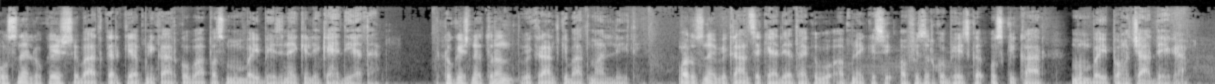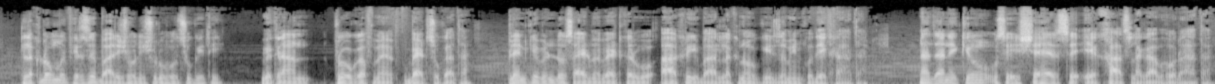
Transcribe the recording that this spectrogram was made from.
उसने लोकेश से बात करके अपनी कार को वापस मुंबई भेजने के लिए कह दिया था। लोकेश ने तुरंत विक्रांत की बात मान ली थी और उसने विक्रांत से कह दिया था कि वो अपने किसी ऑफिसर को भेजकर उसकी कार मुंबई पहुँचा देगा। लखनऊ में फिर से बारिश होनी शुरू हो चुकी थी। विक्रांत प्रोगफ में बैठ चुका था। प्लेन के विंडो साइड में बैठकर वो आखिरी बार लखनऊ की ज़मीन को देख रहा था। न जाने क्यों उसे इस शहर से एक खास लगाव हो रहा था।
